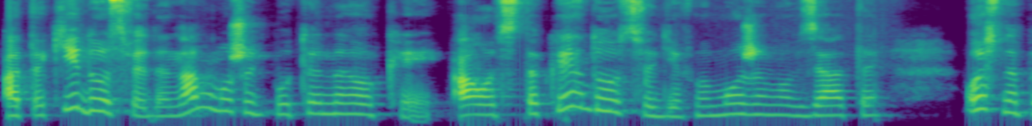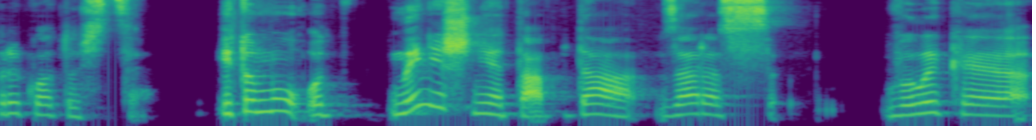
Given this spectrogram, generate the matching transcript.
а такі досвіди нам можуть бути не окей. А от з таких досвідів ми можемо взяти ось, наприклад, ось це. І тому от нинішній етап, да, зараз велике е,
